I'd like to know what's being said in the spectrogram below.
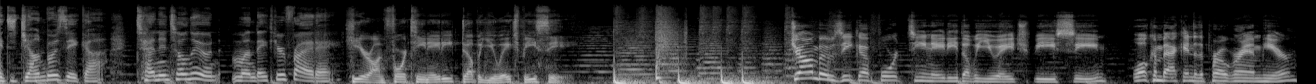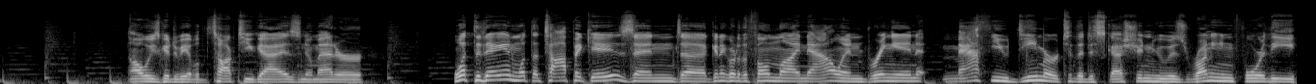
It's John Bozica, 10 until noon, Monday through Friday. Here on 1480 WHBC. John Bozica, 1480 WHBC. Welcome back into the program here. Always good to be able to talk to you guys no matter what the day and what the topic is. And uh, going to go to the phone line now and bring in Matthew Diemer to the discussion, who is running for the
